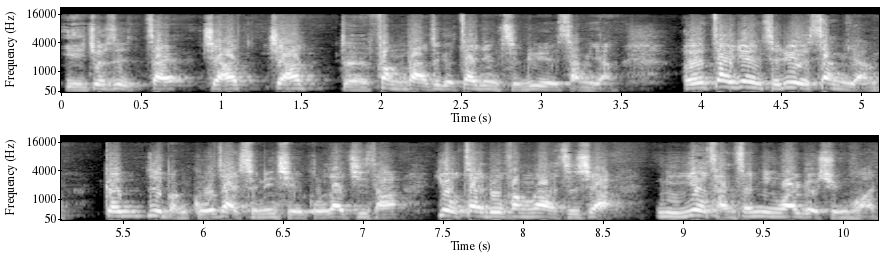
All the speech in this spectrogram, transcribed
也就是在加加的放大这个债券殖率的上扬。而债券殖率的上扬，跟日本国债十年期的国债息差又再度放大之下，你又产生另外一个循环，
